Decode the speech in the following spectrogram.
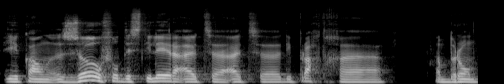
Je kan zoveel distilleren uit, uh, uit die prachtige een bron.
